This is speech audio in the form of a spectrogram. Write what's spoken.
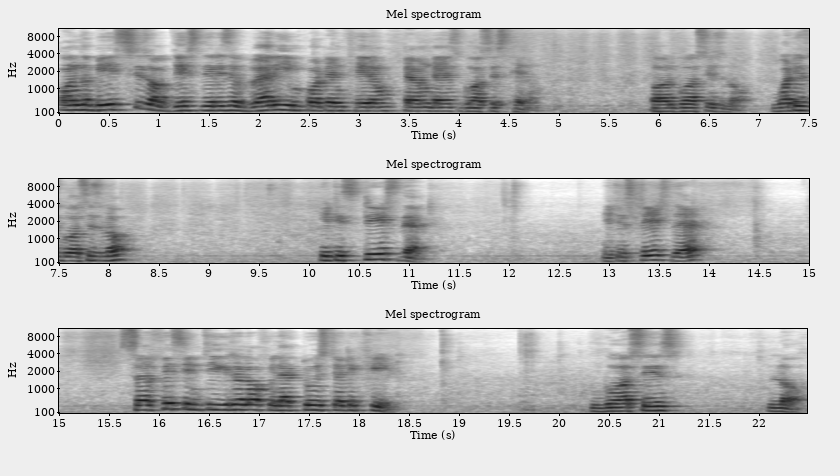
on the basis of this there is a very important theorem termed as Gauss's theorem or Gauss's law. What is Gauss's law? It states that it states that surface integral of electrostatic field Gauss's law.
